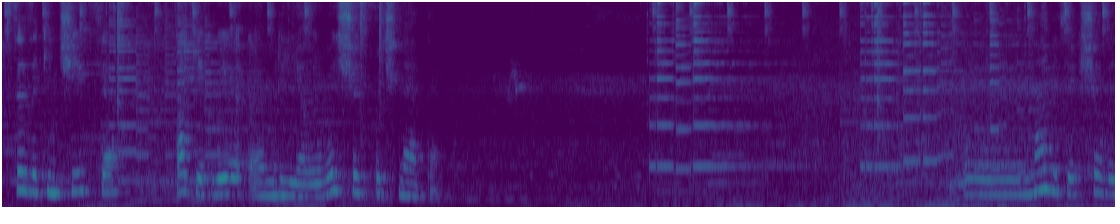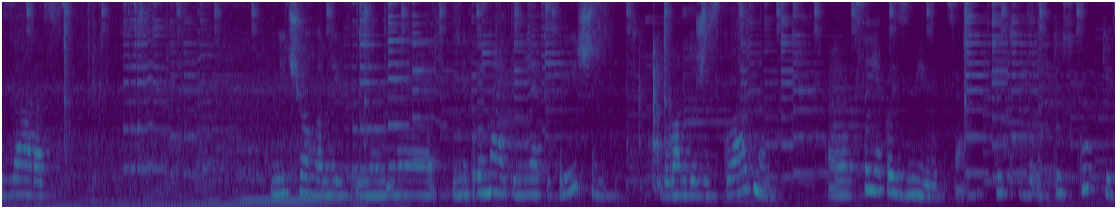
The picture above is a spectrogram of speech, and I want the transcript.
Все закінчиться так, як ви е, мріяли. Ви щось почнете. Навіть якщо ви зараз нічого не, не, не, приймаєте ніяких рішень, бо вам дуже складно, е, все якось зміниться. Тут в- туз кубків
